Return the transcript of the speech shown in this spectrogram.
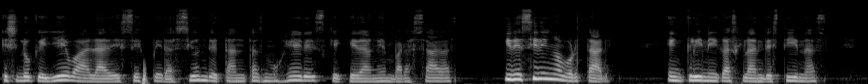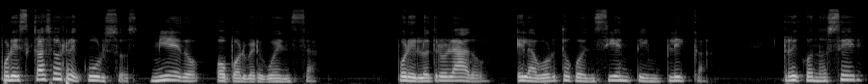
es lo que lleva a la desesperación de tantas mujeres que quedan embarazadas y deciden abortar en clínicas clandestinas por escasos recursos, miedo o por vergüenza. Por el otro lado, el aborto consciente implica reconocer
